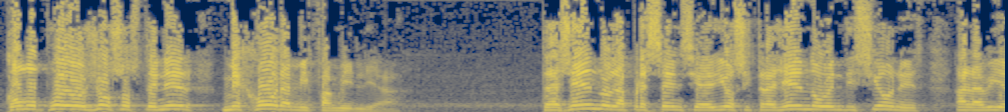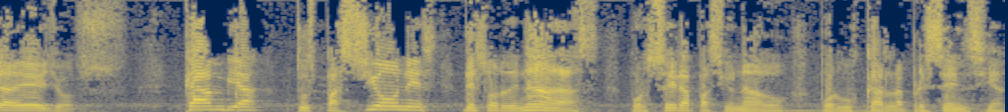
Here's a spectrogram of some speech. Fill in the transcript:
¿Cómo puedo yo sostener mejor a mi familia? Trayendo la presencia de Dios y trayendo bendiciones a la vida de ellos. Cambia tus pasiones desordenadas por ser apasionado, por buscar la presencia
